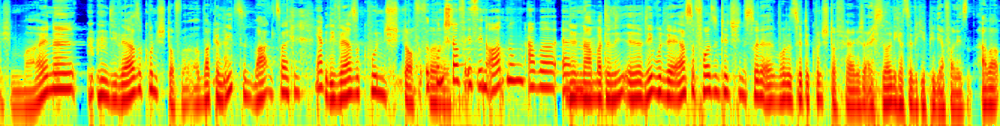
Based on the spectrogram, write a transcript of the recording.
Ich meine diverse Kunststoffe. Äh, Bakelit sind Markenzeichen Ja. für diverse Kunststoffe. Kunststoff ist in Ordnung, aber Den ähm, Namen Bakelit, äh, wurde der erste vollsynthetisch industriell produzierte Kunststoff hergestellt. Ich soll nicht aus der Wikipedia vorlesen, aber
